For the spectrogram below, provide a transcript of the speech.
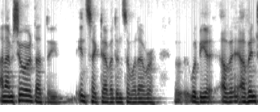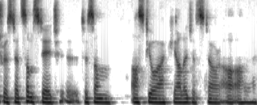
and I'm sure that the insect evidence or whatever uh, would be of, of interest at some stage uh, to some osteoarchaeologist or, or, or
